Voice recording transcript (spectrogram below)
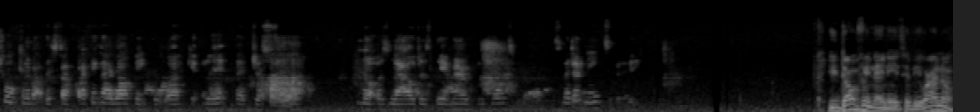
talking about this stuff, but I think there are people working on it. They're just uh, not as loud as the American counterparts. They don't need to be. You don't think they need to be? Why not?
